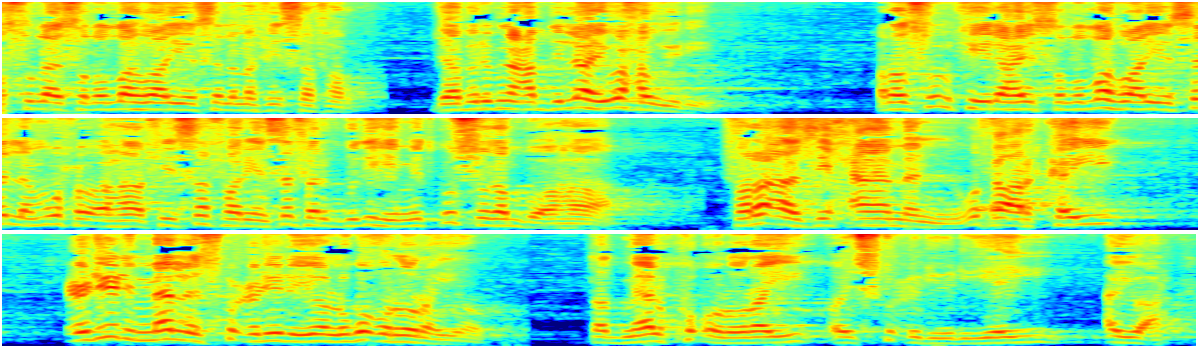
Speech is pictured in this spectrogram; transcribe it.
rasuulu llahi sala allahu aleyh wasalam fii safar. Jaabir ibni cabdillaahi waxau yidhi rasuulki ilaahay sala allahu aleyh wasalam wuxuu ahaa fii safarin safar gudihii mid ku sugan buu ahaa. Fara'aa zixaaman wuxuu arkay cidhiidhi meel laysku cidhiidhiyo lagu ururayo. Dad meel ku ururay oo isku cidhiidhiyey ayuu arkay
